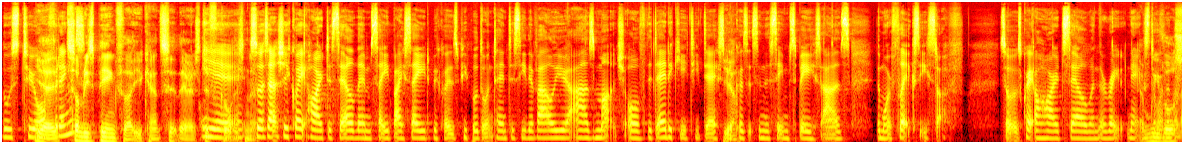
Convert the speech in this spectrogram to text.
those two Yeah, offerings. somebody's paying for that. You can't sit there. It's difficult, yeah, isn't it? so it's actually quite hard to sell them side by side because people don't tend to see the value as much of the dedicated desk Yeah. because it's in the same space as the more flexy stuff. So it was quite a hard sell when they're right next And to one another. And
